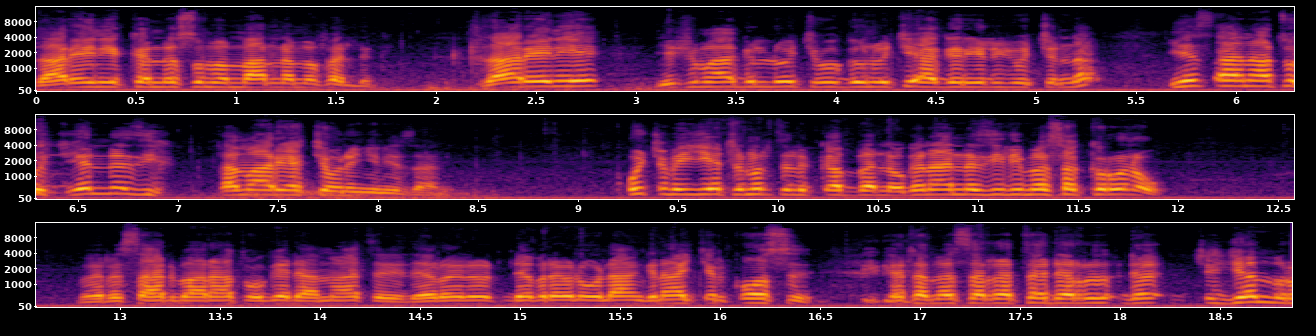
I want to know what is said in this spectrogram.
ዛሬ እኔ ከእነሱ መማር ነው የምፈልግ። ዛሬ እኔ የሽማግሎች የወገኖቼ የአገሬ ልጆችና የህፃናቶች የእነዚህ ተማሪያቸው ነኝ። እኔ ዛሬ ቁጭ ብዬ ትምህርት ልቀበል ነው። ገና እነዚህ ሊመሰክሩ ነው። በርዕሰ አድባራት ወገዳማት ደብረ ሎላን ግና ቂርቆስ ከተመሰረተ ጀምሮ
